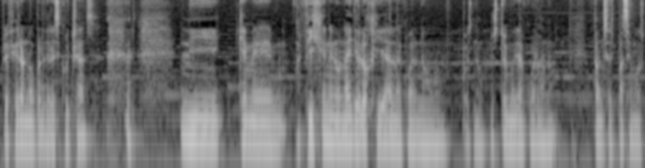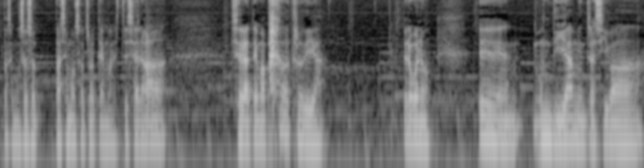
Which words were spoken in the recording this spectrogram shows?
prefiero no perder escuchas, ni que me fijen en una ideología en la cual no, pues no, no estoy muy de acuerdo, ¿no? Entonces pasemos, pasemos, pasemos a otro tema. Este será, será tema para otro día. Pero bueno, eh, un día mientras iba,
